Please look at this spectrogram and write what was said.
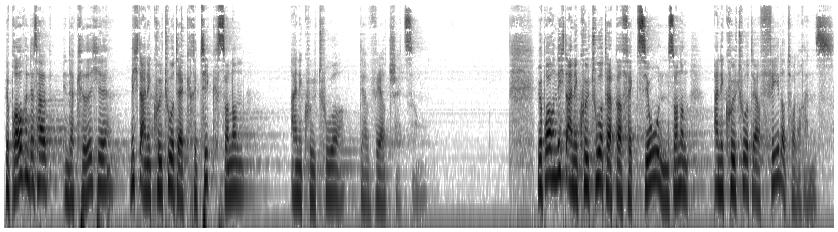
Wir brauchen deshalb in der Kirche nicht eine Kultur der Kritik, sondern eine Kultur der Wertschätzung. Wir brauchen nicht eine Kultur der Perfektion, sondern eine Kultur der Fehlertoleranz.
